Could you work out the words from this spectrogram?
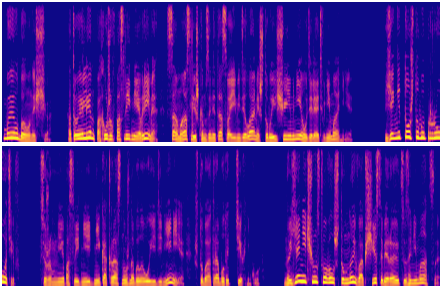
Был бы он еще. А то Элен, похоже, в последнее время сама слишком занята своими делами, чтобы еще и мне уделять внимание. Я не то чтобы против. Все же мне последние дни как раз нужно было уединение, чтобы отработать технику. Но я не чувствовал, что мной вообще собираются заниматься.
